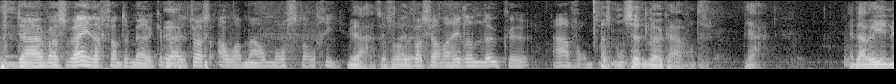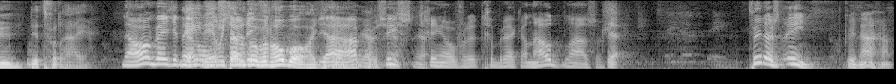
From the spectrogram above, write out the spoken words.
Daar was weinig van te merken, maar Ja. het was allemaal nostalgie. Ja, het was wel Het leuk. was wel een hele leuke avond. Het was een ontzettend leuke avond. Ja. En daar wil je nu dit voor draaien. Nou, een beetje Nee, nee, want je had het over een hobo. Had je Ja, over. precies. ja, Het ja. ging over het gebrek aan houtblazers. Ja. 2001. Kun je nagaan.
